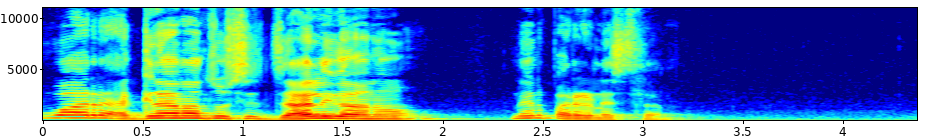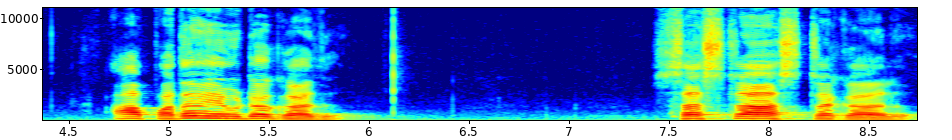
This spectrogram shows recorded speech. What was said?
వారి అజ్ఞానం చూసి జాలిగాను నేను పరిగణిస్తాను. ఆ పదం ఏమిటో కాదు. షష్టాష్టకాలు.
